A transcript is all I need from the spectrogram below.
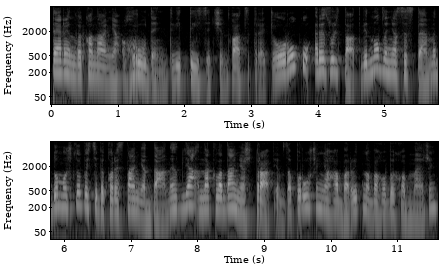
Термін виконання грудень 2023 року. Результат відновлення системи до можливості використання даних для накладання штрафів за порушення габаритно-вагових обмежень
